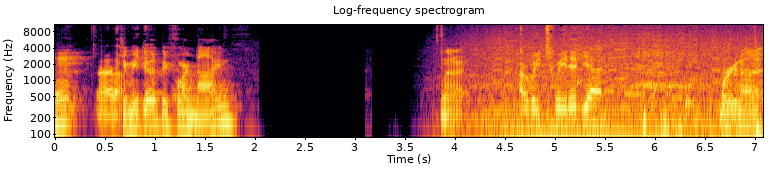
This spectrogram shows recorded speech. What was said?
Mm. Can we do it before nine? All right, Are we tweeted yet? working on it.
